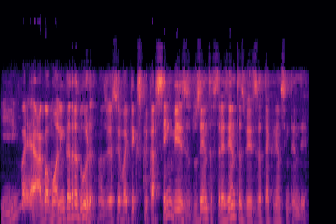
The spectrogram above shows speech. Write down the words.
E vai, é água mole em pedra dura. Às vezes você vai ter que explicar 100 vezes, 200, 300 vezes até a criança entender.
